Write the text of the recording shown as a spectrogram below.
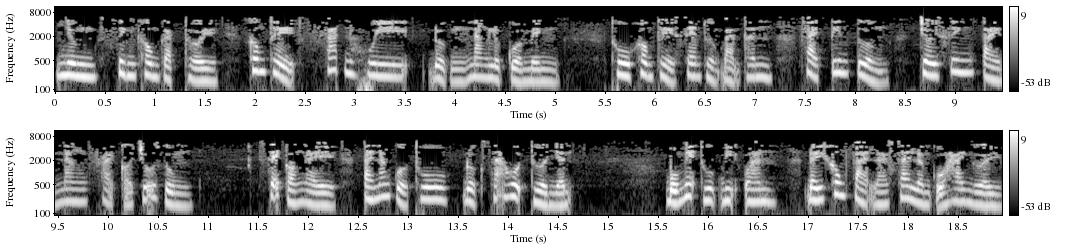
nhưng sinh không gặp thời, không thể phát huy được năng lực của mình. Thu không thể xem thường bản thân, phải tin tưởng, trời sinh tài năng phải có chỗ dùng. Sẽ có ngày, tài năng của Thu được xã hội thừa nhận. Bố mẹ Thu bị oan, đấy không phải là sai lầm của hai người.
